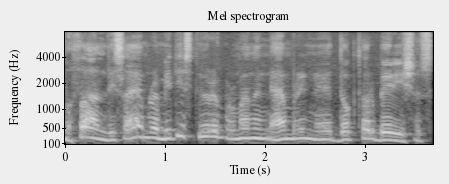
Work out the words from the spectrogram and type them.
më thanë disa emra midis tyre përmendën emrin e Doktor Berishës.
